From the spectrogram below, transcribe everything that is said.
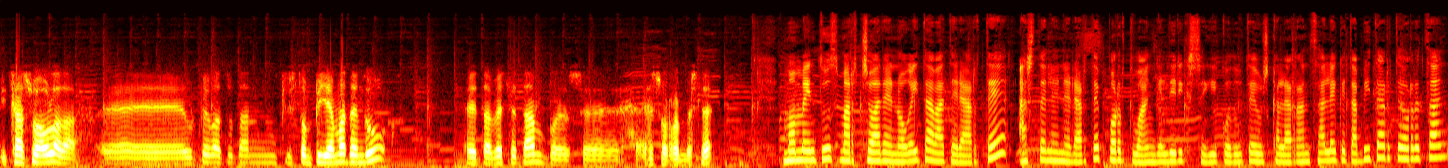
itxasua hola da. E, urte batzutan kriston pila ematen du, eta bestetan, pues, e, ez horren beste. Momentuz, martxoaren hogeita batera arte, astelenera arte portuan geldirik segiko dute Euskal Arrantzalek eta bitarte horretan,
